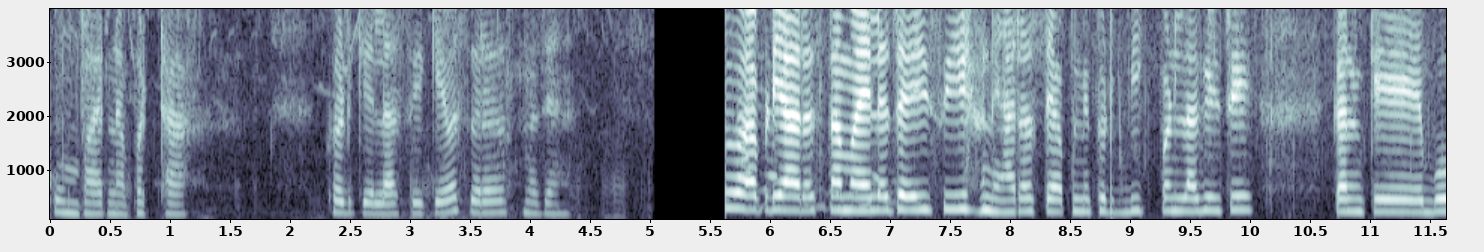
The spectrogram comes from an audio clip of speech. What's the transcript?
કુંભારના ભઠ્ઠા ખડકેલા છે, કેવા સરસ મજા તો આપણે આ રસ્તામાં આવેલા જઈએ છીએ અને આ રસ્તે આપણને થોડીક બીક પણ લાગે છે, કારણ કે બહુ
